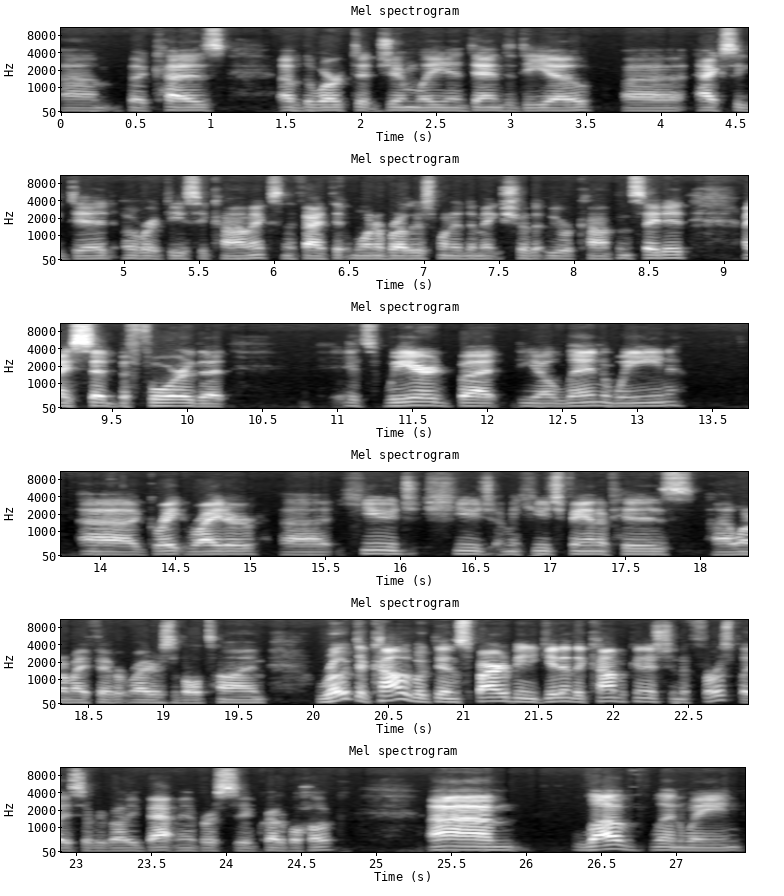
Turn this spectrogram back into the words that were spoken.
um, because of the work that Jim Lee and Dan DiDio uh, actually did over at DC Comics and the fact that Warner Brothers wanted to make sure that we were compensated. I said before that it's weird, but you know, Len Wein, uh, great writer, uh, huge, huge. I'm a huge fan of his. Uh, one of my favorite writers of all time. Wrote the comic book that inspired me to get into the comic industry in the first place. Everybody, Batman versus the Incredible Hulk. Um, love Len Wein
